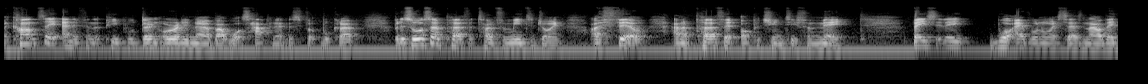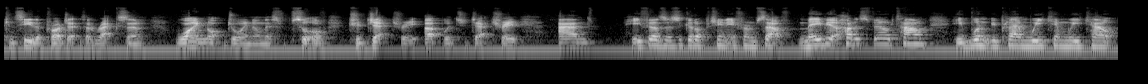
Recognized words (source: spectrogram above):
I can't say anything that people don't already know about what's happening at this football club, but it's also a perfect time for me to join, I feel, and a perfect opportunity for me. Basically, what everyone always says now, they can see the project at Wrexham, why not join on this sort of trajectory, upward trajectory, and he feels it's a good opportunity for himself. Maybe at Huddersfield Town, he wouldn't be playing week in, week out,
